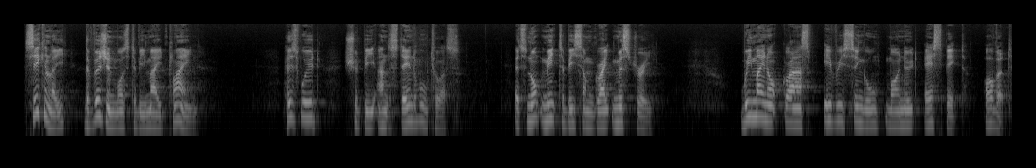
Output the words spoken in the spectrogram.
Secondly, the vision was to be made plain. His word should be understandable to us. It's not meant to be some great mystery. We may not grasp every single minute aspect of it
